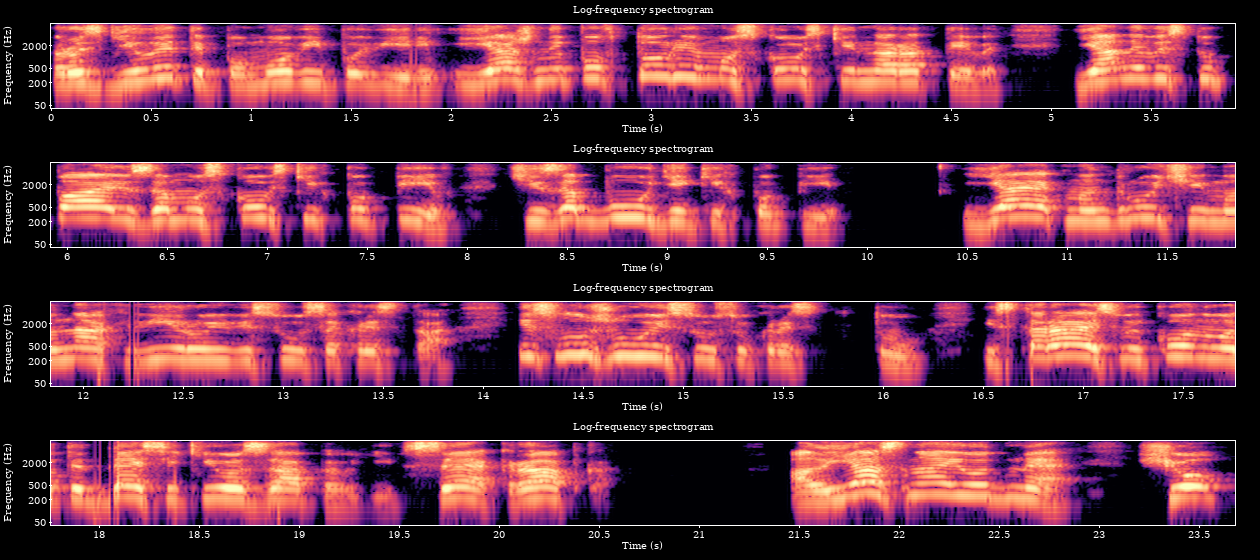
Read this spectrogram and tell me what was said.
розділити по мові і по вірі. І я ж не повторюю московські наративи. Я не виступаю за московських попів чи за будь-яких попів. Я, як мандруючий монах, вірую в Ісуса Христа і служу Ісусу Христу, і стараюсь виконувати 10 його заповідей. Все, крапка. Але я знаю одне: що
